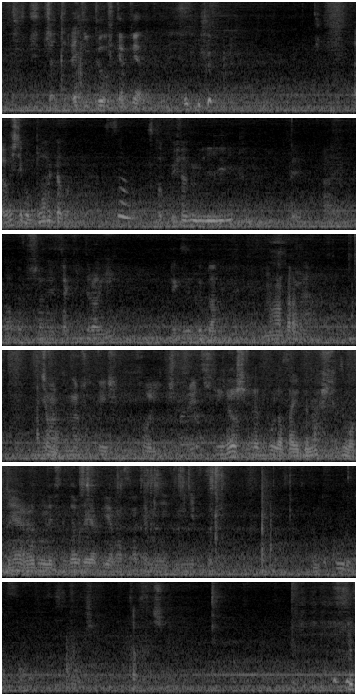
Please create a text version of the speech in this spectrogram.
Przed treningówkę wiem. ale weź tego blaka za... Co? 150 ml. O, przecież on jest taki drogi, jak zwykły blak. No naprawdę. A czemu to na przykład jakiejś folii Weź Red Bulla za 11 zł. Nie, Red Bull jest niedobry, ja piję ostatnio mi nie, mi nie wchodzi. No to kurwa stary. Co chcesz?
